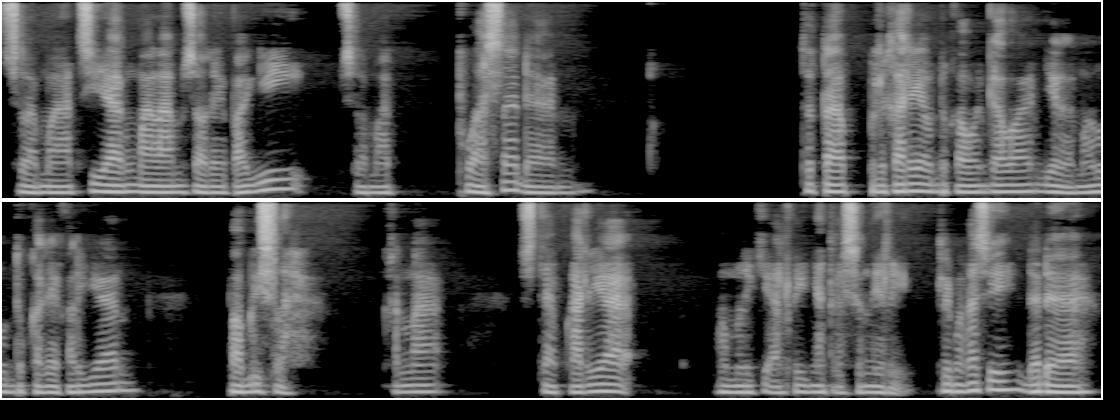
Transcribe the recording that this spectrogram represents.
Selamat siang, malam, sore, pagi. Selamat puasa dan tetap berkarya untuk kawan-kawan. Jangan malu untuk karya kalian. Publish lah. Karena setiap karya memiliki artinya tersendiri. Terima kasih. Dadah.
